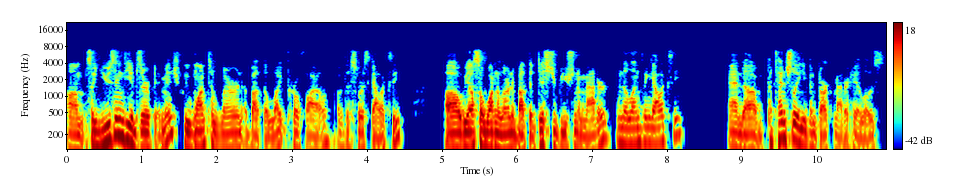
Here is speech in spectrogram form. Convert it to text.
Um, so using the observed image, we want to learn about the light profile of the source galaxy. Uh, we also want to learn about the distribution of matter in the lensing galaxy and um, potentially even dark matter halos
